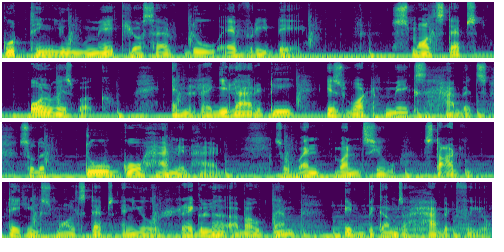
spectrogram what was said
good thing you make yourself do every day. Small steps always work, and regularity is what makes habits. So, the two go hand in hand. So, when once you start taking small steps and you're regular about them, it becomes a habit for you.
